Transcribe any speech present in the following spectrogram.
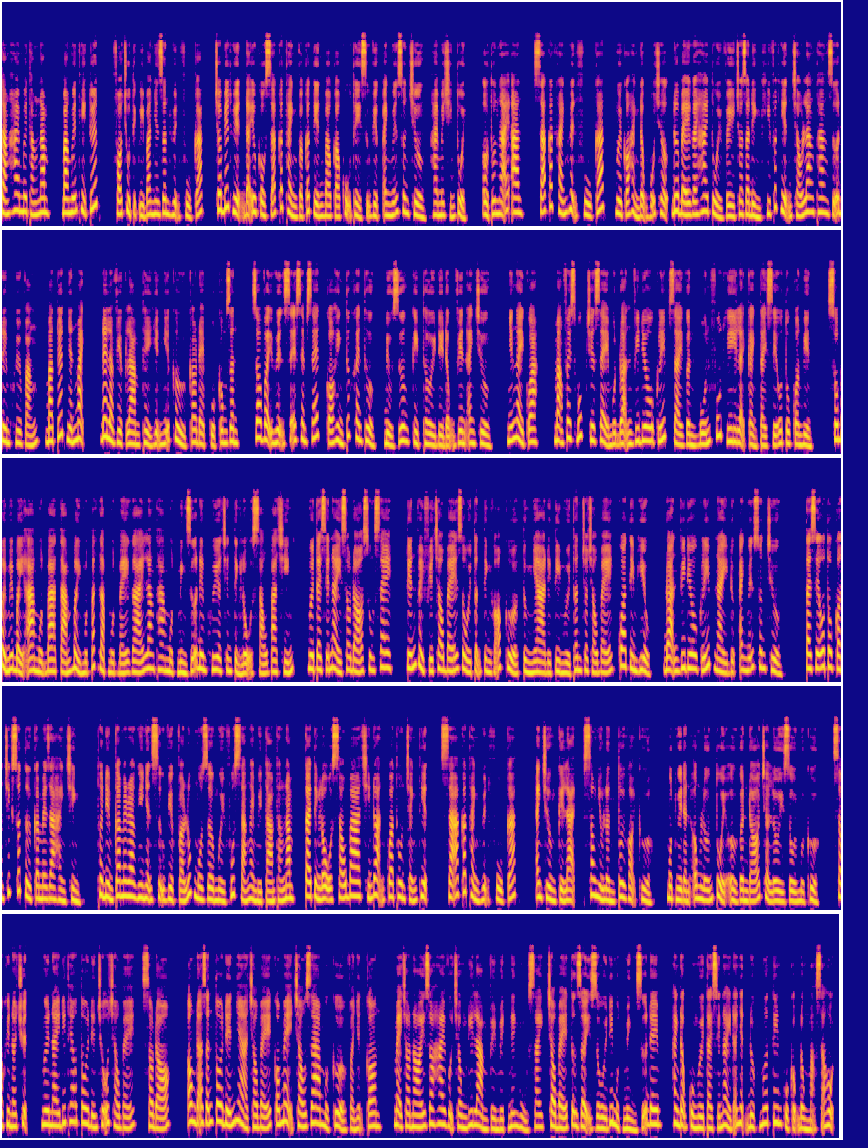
sáng 20 tháng 5, bà Nguyễn Thị Tuyết, Phó Chủ tịch Ủy ban Nhân dân huyện Phù Cát, cho biết huyện đã yêu cầu xã Cát Thành và Cát Tiến báo cáo cụ thể sự việc anh Nguyễn Xuân Trường, 29 tuổi, ở thôn Ngãi An, xã Cát Khánh huyện Phù Cát, người có hành động hỗ trợ đưa bé gái 2 tuổi về cho gia đình khi phát hiện cháu lang thang giữa đêm khuya vắng. Bà Tuyết nhấn mạnh, đây là việc làm thể hiện nghĩa cử cao đẹp của công dân. Do vậy huyện sẽ xem xét có hình thức khen thưởng, biểu dương kịp thời để động viên anh Trường. Những ngày qua, mạng Facebook chia sẻ một đoạn video clip dài gần 4 phút ghi lại cảnh tài xế ô tô con biển. Số 77A13871 bắt gặp một bé gái lang thang một mình giữa đêm khuya trên tỉnh lộ 639. Người tài xế này sau đó xuống xe, tiến về phía cháu bé rồi tận tình gõ cửa từng nhà để tìm người thân cho cháu bé. Qua tìm hiểu, đoạn video clip này được anh Nguyễn Xuân Trường, tài xế ô tô con trích xuất từ camera hành trình. Thời điểm camera ghi nhận sự việc vào lúc 1 giờ 10 phút sáng ngày 18 tháng 5, tại tỉnh lộ 639 đoạn qua thôn Tránh Thiện, xã Cát Thành huyện Phù Cát. Anh Trường kể lại, sau nhiều lần tôi gọi cửa, một người đàn ông lớn tuổi ở gần đó trả lời rồi mở cửa. Sau khi nói chuyện, người này đi theo tôi đến chỗ cháu bé. Sau đó, ông đã dẫn tôi đến nhà cháu bé có mẹ cháu ra mở cửa và nhận con. Mẹ cháu nói do hai vợ chồng đi làm về mệt nên ngủ say. Cháu bé tự dậy rồi đi một mình giữa đêm. Hành động của người tài xế này đã nhận được mưa tin của cộng đồng mạng xã hội.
